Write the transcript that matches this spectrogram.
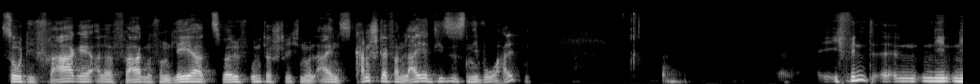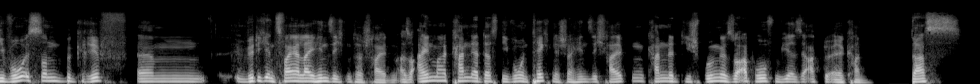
So, die Frage aller Fragen von Lea 12-01. Kann Stefan Laie dieses Niveau halten? Ich finde, äh, Niveau ist so ein Begriff, ähm, würde ich in zweierlei Hinsicht unterscheiden. Also einmal kann er das Niveau in technischer Hinsicht halten, kann er die Sprünge so abrufen, wie er sie aktuell kann. Das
